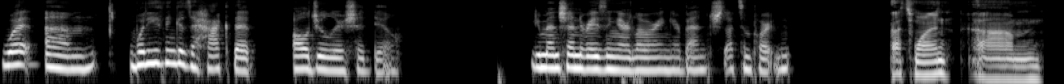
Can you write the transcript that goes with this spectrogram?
What um what do you think is a hack that all jewelers should do? You mentioned raising or lowering your bench. That's important. That's one. Um,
